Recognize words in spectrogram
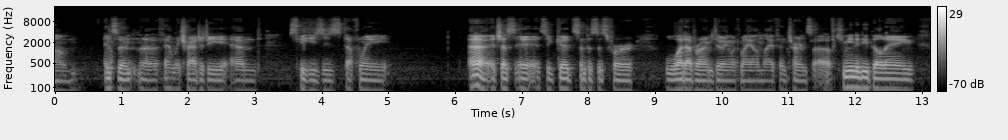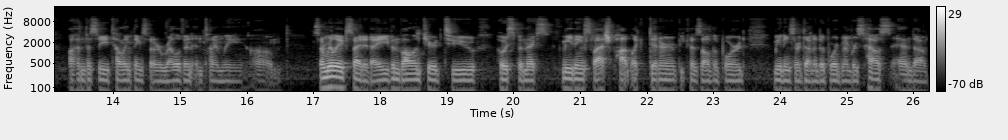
um, incident, uh, family tragedy, and Speakeasy is definitely. Uh, it's just it, it's a good synthesis for whatever I'm doing with my own life in terms of community building, authenticity, telling things that are relevant and timely. Um, so I'm really excited. I even volunteered to host the next meeting slash potluck dinner because all the board meetings are done at a board member's house. And um,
